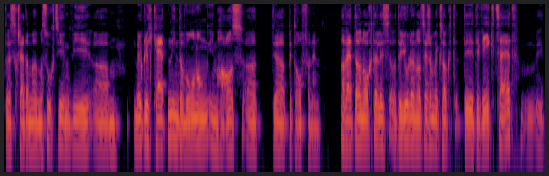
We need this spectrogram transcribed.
da ist gescheiter, man, man sucht sich irgendwie ähm, Möglichkeiten in der Wohnung, im Haus äh, der Betroffenen. Ein weiterer Nachteil ist, der Julian hat es ja schon mal gesagt, die, die Wegzeit. Ich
